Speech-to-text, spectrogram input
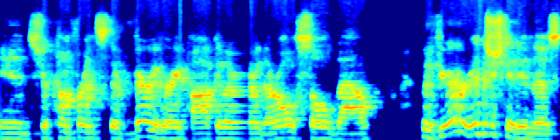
in circumference. They're very, very popular. They're all sold out. But if you're ever interested in this,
